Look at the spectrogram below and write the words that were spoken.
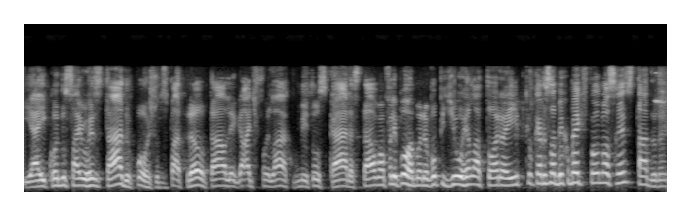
E aí, quando saiu o resultado, poxa, dos patrão, tal, legal, a gente foi lá, comentou os caras, tal. Mas eu falei, porra, mano, eu vou pedir o relatório aí, porque eu quero saber como é que foi o nosso resultado, né?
